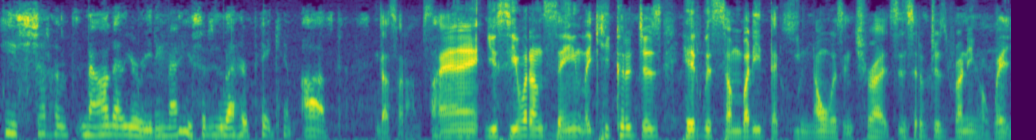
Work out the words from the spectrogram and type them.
He should have. Now that you're reading that, he should have let her pick him up. That's what I'm saying. You see what I'm saying? Like he could have just hid with somebody that he knows and trusts instead of just running away.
